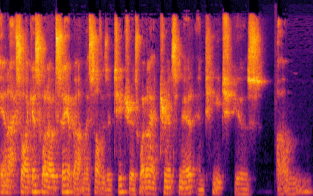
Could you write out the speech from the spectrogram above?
and I, so I guess what I would say about myself as a teacher is what I transmit and teach is um,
